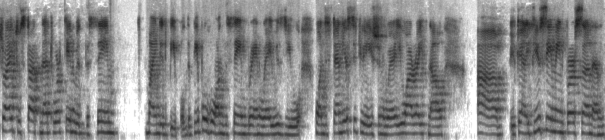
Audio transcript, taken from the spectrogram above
try to start networking with the same minded people, the people who are on the same brainwave as you, who understand your situation, where you are right now. Uh, you can, if you see me in person and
